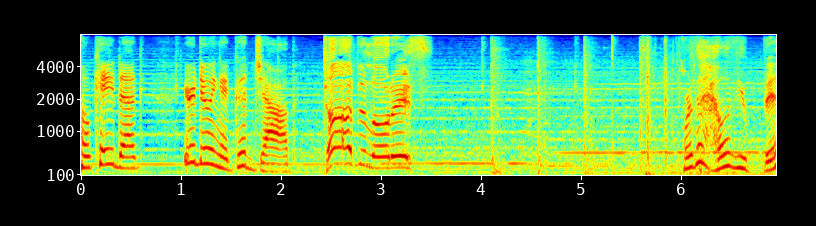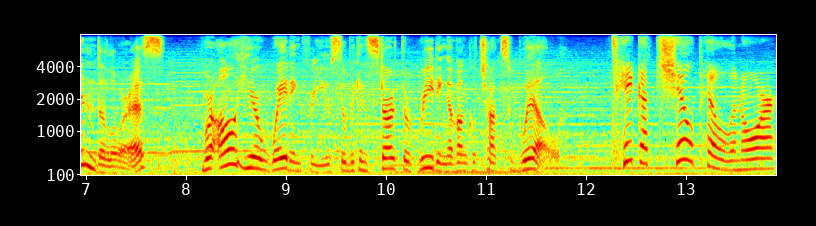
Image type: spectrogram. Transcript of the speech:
Okay, Doug. You're doing a good job. Ta, Dolores. Where the hell have you been, Dolores? We're all here waiting for you so we can start the reading of Uncle Chuck's will. Take a chill pill, Lenore.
